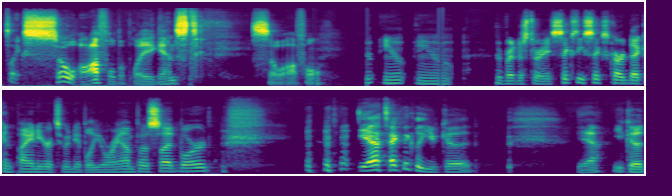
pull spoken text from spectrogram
It's like so awful to play against. so awful. To register a 66 card deck in Pioneer to enable Yorion post sideboard. yeah, technically you could. Yeah, you could.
